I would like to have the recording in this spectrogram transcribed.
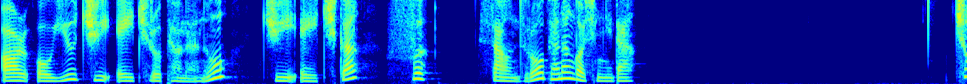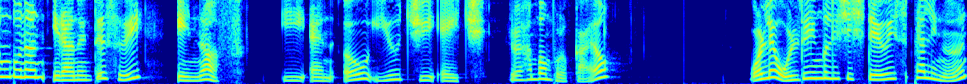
rough로 변한 후 gh가 f sound로 변한 것입니다. 충분한이라는 뜻의 enough, e-n-o-u-g-h를 한번 볼까요? 원래 Old English 시대의 스펠링은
